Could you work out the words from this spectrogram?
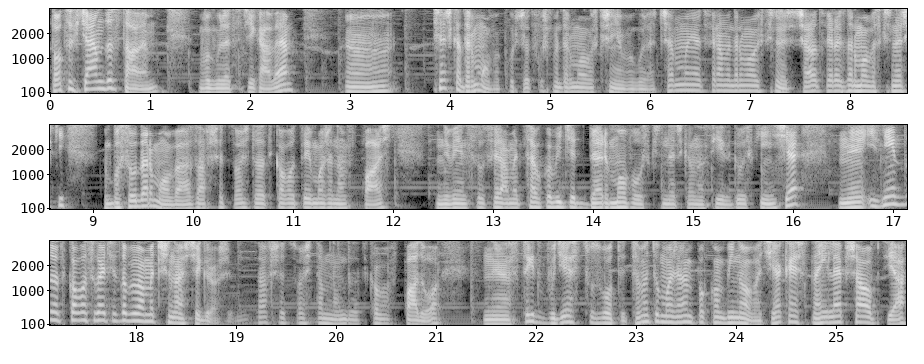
To, co chciałem, dostałem. W ogóle, co ciekawe. Skrzyneczka darmowa, kurczę, otwórzmy darmowe skrzynie w ogóle. Czemu nie otwieramy darmowych skrzyneczek? Trzeba otwierać darmowe skrzyneczki, no bo są darmowe, a zawsze coś dodatkowo tutaj może nam wpaść. Więc otwieramy całkowicie darmową skrzyneczkę na CSGO Skinsie i z niej dodatkowo, słuchajcie, zdobywamy 13 groszy. Zawsze coś tam nam dodatkowo wpadło. Z tych 20 zł, co my tu możemy pokombinować? Jaka jest najlepsza opcja?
